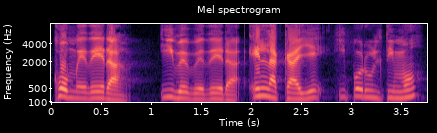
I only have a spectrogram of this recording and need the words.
comedera y bebedera en la calle y por último,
